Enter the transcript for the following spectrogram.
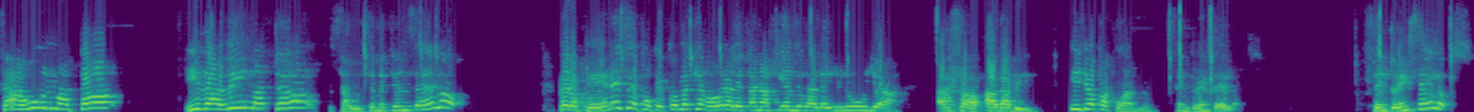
Saúl mató y David mató, Saúl se metió en celo. Pero espérense, porque ¿cómo es que ahora le están haciendo la aleluya a, a David? ¿Y yo para cuándo? Se entró en celos. Se entró en celos.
